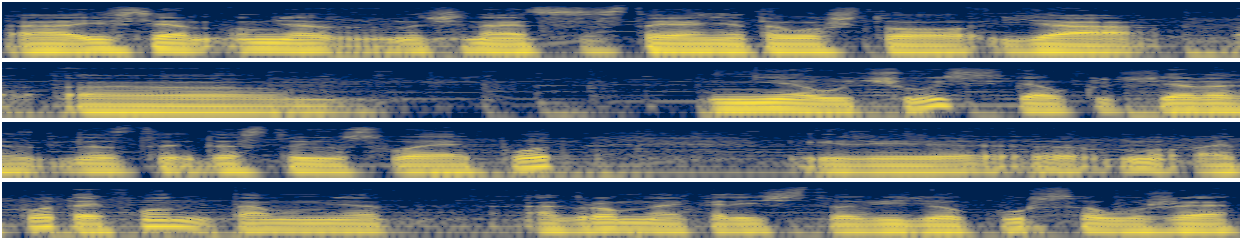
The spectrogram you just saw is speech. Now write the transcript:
э, если у меня начинается состояние того, что я э, не учусь, я, включ, я до- до- достаю свой iPod или э, ну, iPod, iPhone, там у меня огромное количество видеокурсов уже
